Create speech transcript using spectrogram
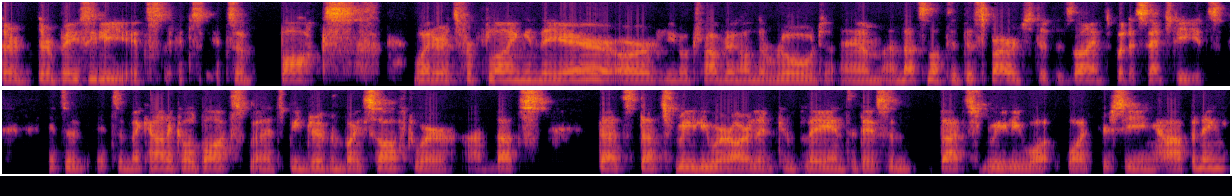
they're they're basically it's it's it's a box, whether it's for flying in the air or you know traveling on the road. Um, and that's not to disparage the designs, but essentially it's it's a it's a mechanical box, but it's been driven by software, and that's that's that's really where Ireland can play into this, and that's really what what you're seeing happening.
